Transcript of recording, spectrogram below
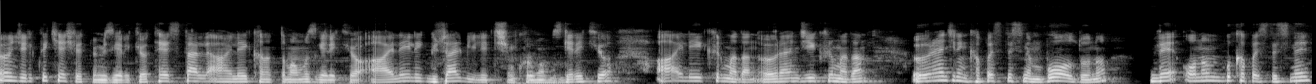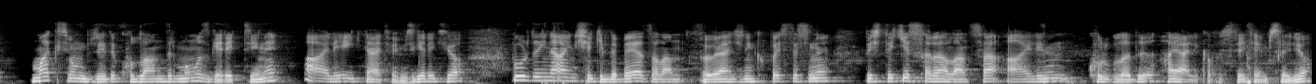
öncelikle keşfetmemiz gerekiyor. Testlerle aileyi kanıtlamamız gerekiyor. Aileyle güzel bir iletişim kurmamız gerekiyor. Aileyi kırmadan, öğrenciyi kırmadan öğrencinin kapasitesinin bu olduğunu ve onun bu kapasitesini maksimum düzeyde kullandırmamız gerektiğini aileye ikna etmemiz gerekiyor. Burada yine aynı şekilde beyaz alan öğrencinin kapasitesini, dıştaki sarı alansa ailenin kurguladığı hayali kapasiteyi temsil ediyor.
